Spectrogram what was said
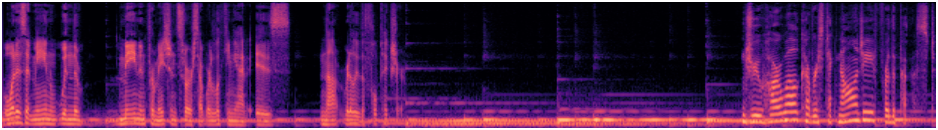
What does it mean when the main information source that we're looking at is not really the full picture? Drew Harwell covers technology for The Post.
